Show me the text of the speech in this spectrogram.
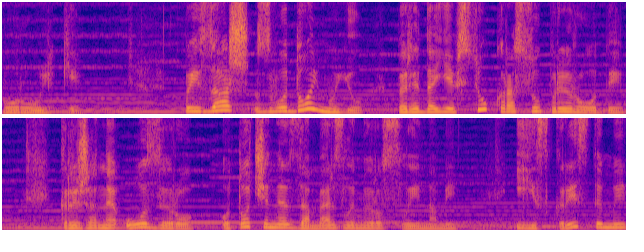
бурульки. Пейзаж з водоймою передає всю красу природи. Крижане озеро оточене замерзлими рослинами і іскристими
